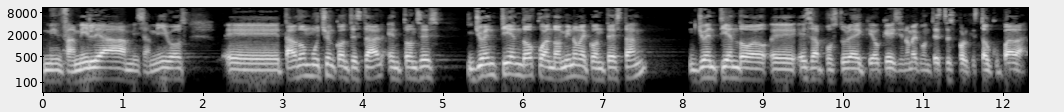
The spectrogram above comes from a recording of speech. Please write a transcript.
mi familia, a mis amigos, eh, tardo mucho en contestar, entonces yo entiendo cuando a mí no me contestan, yo entiendo eh, esa postura de que, ok, si no me contestes porque está ocupada.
